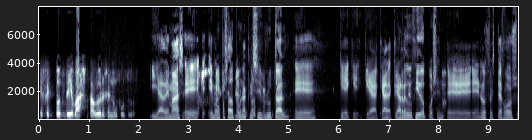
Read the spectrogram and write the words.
efectos devastadores en un futuro. Y además eh, hemos pasado por una crisis brutal eh, que, ha, reducido pues en, eh, los festejos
